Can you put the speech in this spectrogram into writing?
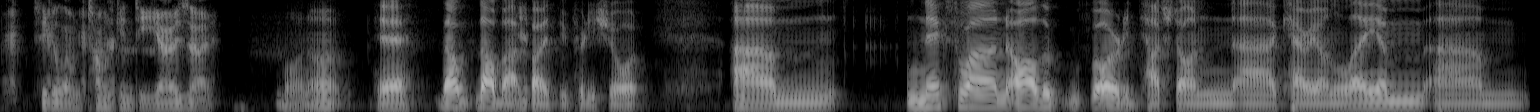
Tiggerlong Tonk in to Yozo. Why not? Yeah, they'll they'll bo- both be pretty short. Um, next one, oh look, already touched on uh, carry on Liam, um,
